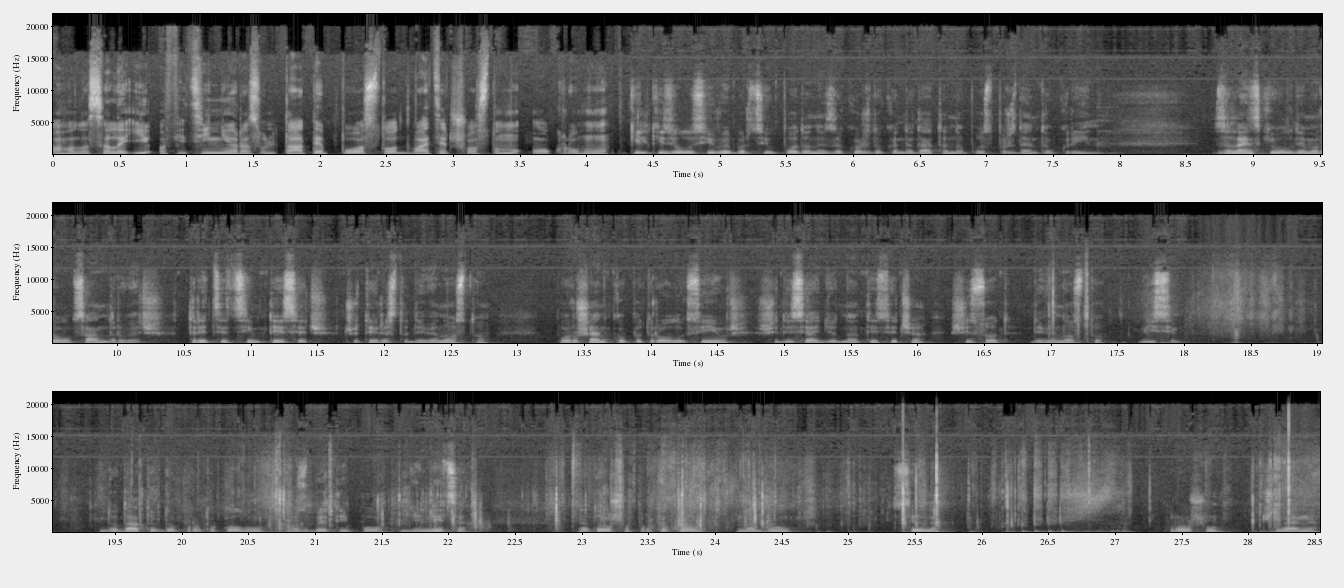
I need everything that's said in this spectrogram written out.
Оголосили і офіційні результати по 126 округу. Кількість голосів виборців, поданих за кожного кандидата на пост президента України. Зеленський Володимир Олександрович 37 тисяч 490, Порошенко Петро Олексійович 61 тисяча 698. Додаток до протоколу розбитий по дільницях. Для того, щоб протокол набув сили, прошу члени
